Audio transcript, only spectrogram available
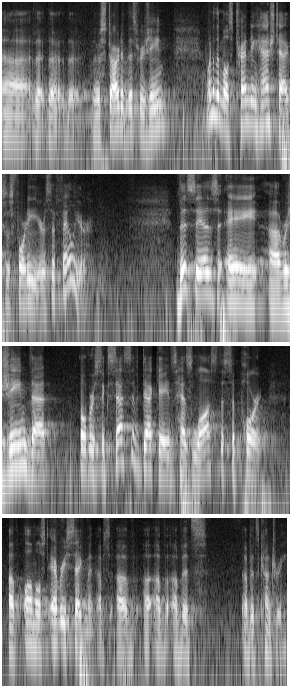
uh, the, the, the, the start of this regime, one of the most trending hashtags was 40 years of failure. This is a, a regime that over successive decades has lost the support of almost every segment of, of, of, of its, of its country.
